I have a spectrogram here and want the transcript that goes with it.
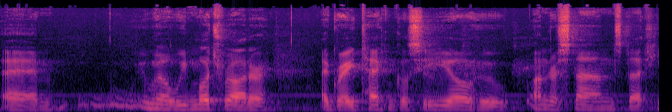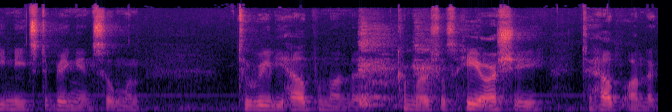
Um, you know, we'd much rather a great technical CEO who understands that he needs to bring in someone to really help him on the commercials, he or she to help on the,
